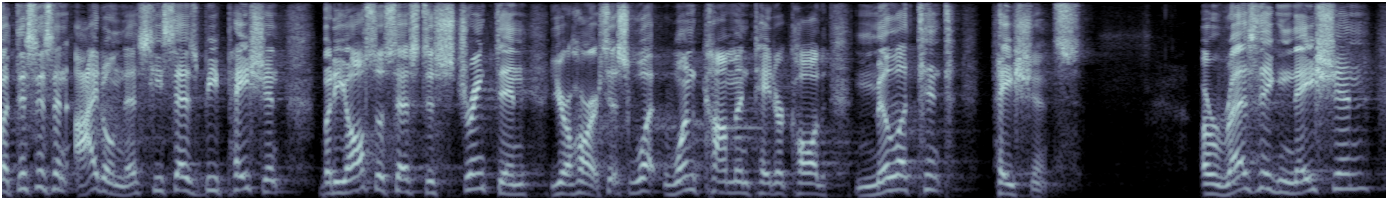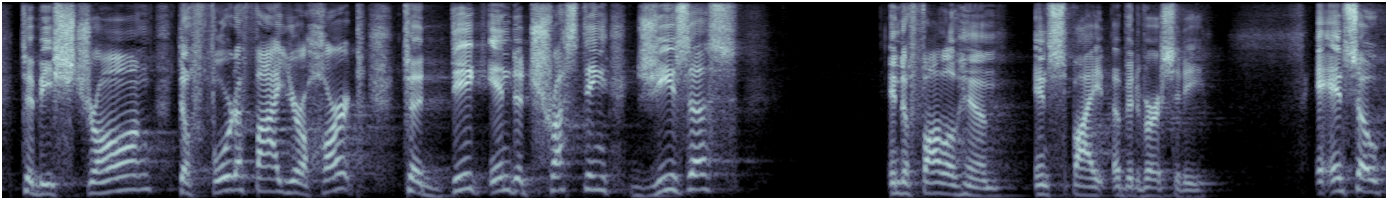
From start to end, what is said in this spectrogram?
But this isn't idleness. He says, be patient, but he also says to strengthen your hearts. It's what one commentator called militant patience. A resignation to be strong, to fortify your heart, to dig into trusting Jesus, and to follow him in spite of adversity. And so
